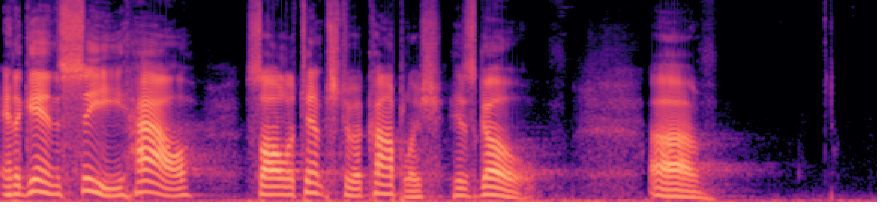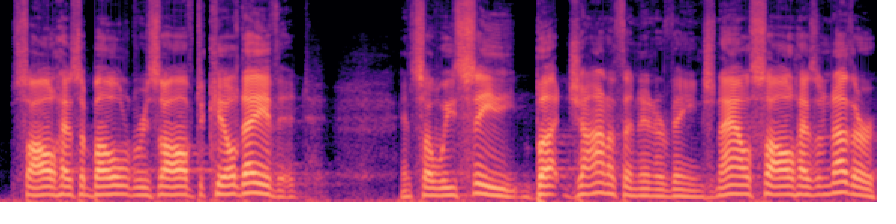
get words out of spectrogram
and again see how Saul attempts to accomplish his goal. Uh, Saul has a bold resolve to kill David. And so we see, but Jonathan intervenes. Now Saul has another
